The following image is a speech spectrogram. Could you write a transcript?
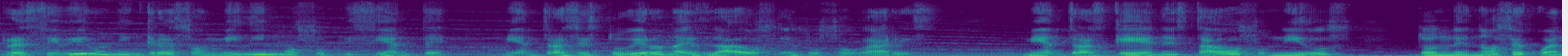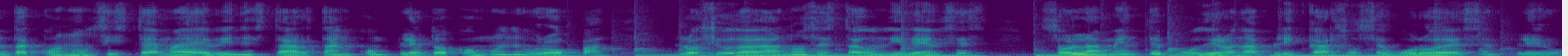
recibir un ingreso mínimo suficiente mientras estuvieron aislados en sus hogares, mientras que en Estados Unidos, donde no se cuenta con un sistema de bienestar tan completo como en Europa, los ciudadanos estadounidenses solamente pudieron aplicar su seguro de desempleo,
